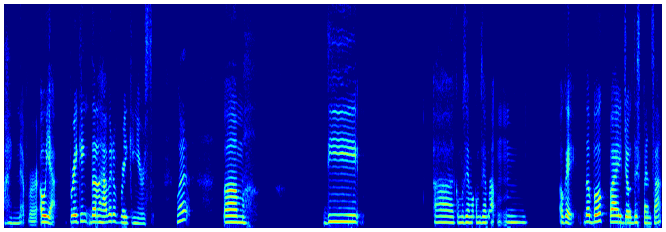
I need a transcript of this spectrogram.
i never oh yeah breaking the habit of breaking your what um the uh ¿cómo se llama? ¿Cómo se llama? Mm, okay, the book by Joe Dispenza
